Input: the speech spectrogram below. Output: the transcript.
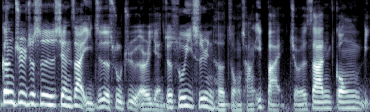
根据就是现在已知的数据而言，就苏伊士运河总长一百九十三公里，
